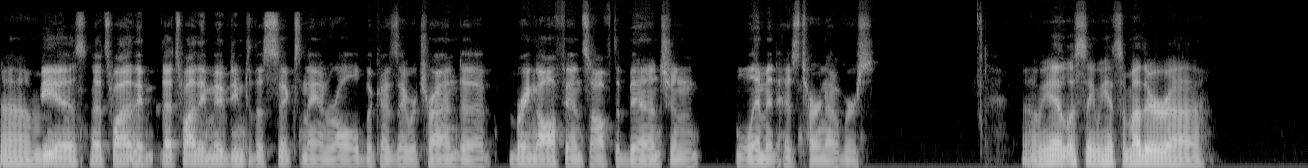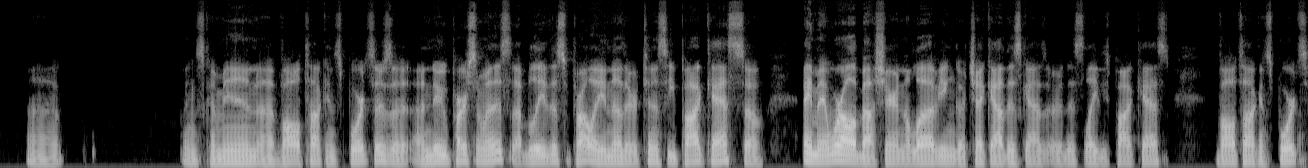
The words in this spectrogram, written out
Um, he is. That's why they that's why they moved him to the six man role because they were trying to bring offense off the bench and limit his turnovers. Uh, we had let's see, we had some other uh, uh, things come in. Uh, Vol talking sports. There's a, a new person with us. I believe this is probably another Tennessee podcast. So, hey man, we're all about sharing the love. You can go check out this guy's or this lady's podcast, Vol talking sports.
